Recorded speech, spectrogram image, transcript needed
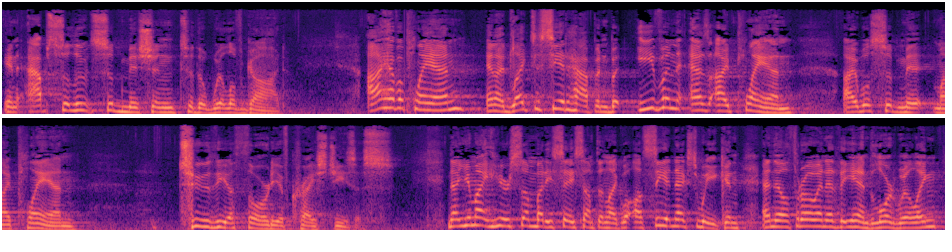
in absolute submission to the will of God. I have a plan, and I'd like to see it happen, but even as I plan, I will submit my plan to the authority of Christ Jesus. Now, you might hear somebody say something like, Well, I'll see you next week, and, and they'll throw in at the end, Lord willing.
